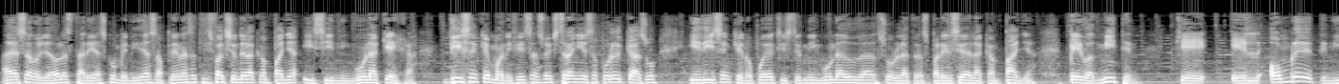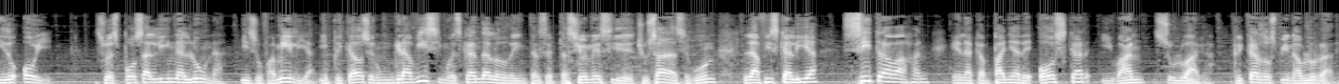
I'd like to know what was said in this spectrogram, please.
ha desarrollado las tareas convenidas a plena satisfacción de la campaña y sin ninguna queja. Dicen que manifiestan su extrañeza por el caso y dicen que no puede existir ninguna duda sobre la transparencia de la campaña, pero admiten que el hombre detenido hoy su esposa Lina Luna y su familia, implicados en un gravísimo escándalo de interceptaciones y de chuzadas, según la Fiscalía, sí trabajan en la campaña de Oscar Iván Zuluaga. Ricardo Espina, Blue Radio.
